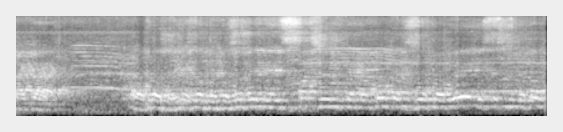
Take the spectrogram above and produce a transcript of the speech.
Tak, tak. O, proszę, jest dobry porządek, więc patrzę tutaj na kontekst złotowy, jesteśmy gotowi,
